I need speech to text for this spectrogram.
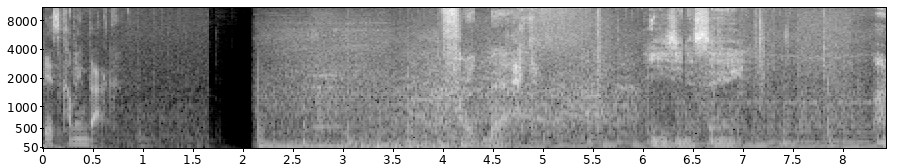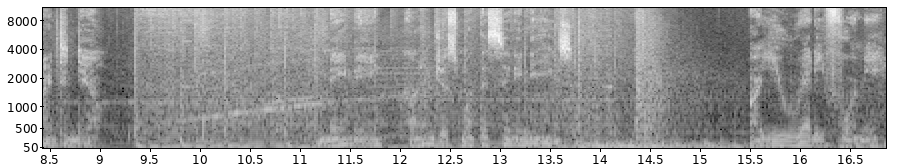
is coming back. Fight back. Easy to say, hard to do. Maybe I'm just what the city needs. Are you ready for me,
